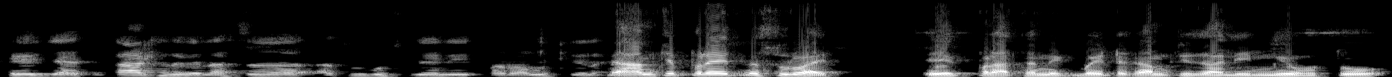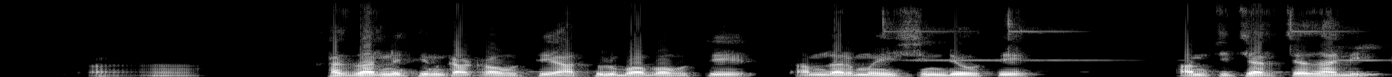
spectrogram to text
हे ज्या- का ठरवेल असं अतुल भोसले यांनी परवा म्हटलेलं आमचे प्रयत्न सुरू आहेत. एक प्राथमिक बैठक आमची झाली. मी होतो. अं, खासदार नितीन काका होते अतुल बाबा होते आमदार महेश शिंदे होते. आमची चर्चा झाली.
